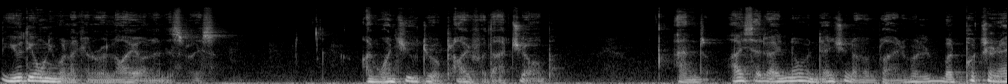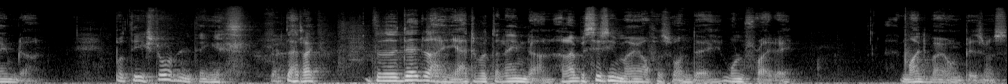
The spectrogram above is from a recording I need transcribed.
you're the only one I can rely on in this place. I want you to apply for that job. And I said, I had no intention of applying, well, but put your name down. But the extraordinary thing is that I, there's a deadline you had to put the name down. And I was sitting in my office one day, one Friday, minding my own business,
